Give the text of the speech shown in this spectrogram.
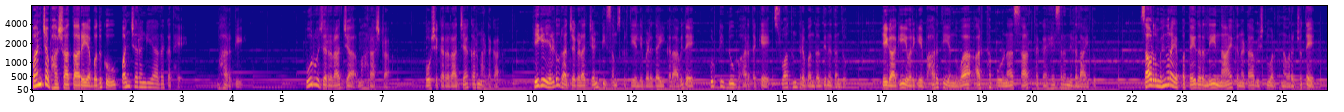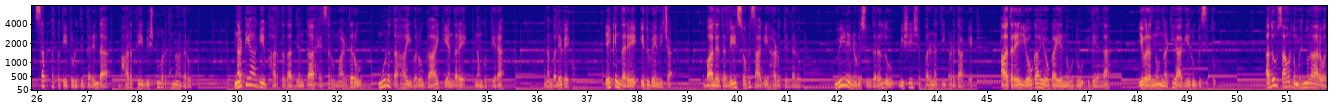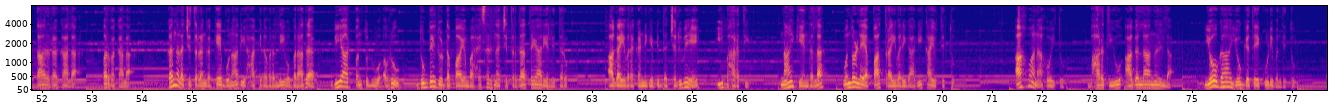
ಪಂಚಭಾಷಾ ತಾರೆಯ ಬದುಕು ಪಂಚರಂಗಿಯಾದ ಕಥೆ. ಭಾರತಿ. ಪೂರ್ವಜರ ರಾಜ್ಯ ಮಹಾರಾಷ್ಟ್ರ. ಪೋಷಕರ ರಾಜ್ಯ ಕರ್ನಾಟಕ. ಹೀಗೆ ಎರಡು ರಾಜ್ಯಗಳ ಜಂಟಿ ಸಂಸ್ಕೃತಿಯಲ್ಲಿ ಬೆಳೆದ ಈ ಕಲಾವಿದೆ ಹುಟ್ಟಿದ್ದು ಭಾರತಕ್ಕೆ ಸ್ವಾತಂತ್ರ್ಯ ಬಂದ ದಿನದಂದು. ಹೀಗಾಗಿ ಇವರಿಗೆ ಭಾರತಿ ಎನ್ನುವ ಅರ್ಥಪೂರ್ಣ ಸಾರ್ಥಕ ಹೆಸರು ನೀಡಲಾಯಿತು. ಸಾವಿರದ ಒಂಬೈನೂರ ಎಪ್ಪತ್ತೈದರಲ್ಲಿ ನಾಯಕ ನಟ ವಿಷ್ಣುವರ್ಧನ್ ಅವರ ಜೊತೆ ಸಪ್ತಪತಿ ತುಳಿದಿದ್ದರಿಂದ ಭಾರತಿ ವಿಷ್ಣುವರ್ಧನ್ ಆದರು ನಟಿಯಾಗಿ ಭಾರತದಾದ್ಯಂತ ಹೆಸರು ಮಾಡಿದರೂ ಮೂಲತಃ ಇವರು ಗಾಯಕಿ ಎಂದರೆ ನಂಬುತ್ತೀರಾ? ನಂಬಲೇಬೇಕು. ಏಕೆಂದರೆ ಇದುವೇ ನಿಜ. ಬಾಲ್ಯದಲ್ಲಿ ಸೊಗಸಾಗಿ ಹಾಡುತ್ತಿದ್ದಳು. ವೀಣೆ ನುಡಿಸುವುದರಲ್ಲೂ ವಿಶೇಷ ಪರಿಣತಿ ಪಡೆದಾಕೆ. ಆದರೆ ಯೋಗಾಯೋಗ ಎನ್ನುವುದು ಇದೆಯಲ್ಲ? ಇವರನ್ನು ನಟಿಯಾಗಿ ರೂಪಿಸಿತು. ಅದು ಸಾವಿರದ ಒಂಬೈನೂರ ಅರವತ್ತಾರರ ಕಾಲ, ಪರ್ವಕಾಲ. ಕನ್ನಡ ಚಿತ್ರರಂಗಕ್ಕೆ ಬುನಾದಿ ಹಾಕಿದವರಲ್ಲಿ ಒಬ್ಬರಾದ ಬಿ ಆರ್ ಪಂತುಲು ಅವರು ದುಡ್ಡೇ ದೊಡ್ಡಪ್ಪ ಎಂಬ ಹೆಸರಿನ ಚಿತ್ರದ ತಯಾರಿಯಲ್ಲಿದ್ದರು. ಆಗ ಇವರ ಕಣ್ಣಿಗೆ ಬಿದ್ದ ಚೆಲುವೆಯೇ ಈ ಭಾರತಿ. ನಾಯಕಿ ಎಂದಲ್ಲ, ಒಂದೊಳ್ಳೆಯ ಪಾತ್ರ ಇವರಿಗಾಗಿ ಕಾಯುತ್ತಿತ್ತು. ಆಹ್ವಾನ ಹೋಯಿತು. ಭಾರತಿಯು ಆಗಲ್ಲ ಅನ್ನಲಿಲ್ಲ. ಯೋಗ ಯೋಗ್ಯತೆ ಕೂಡಿ ಬಂದಿತ್ತು.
